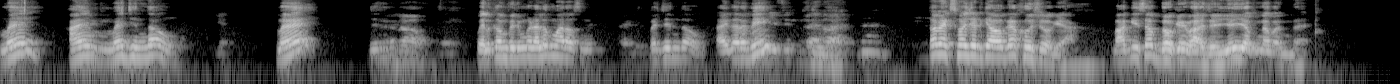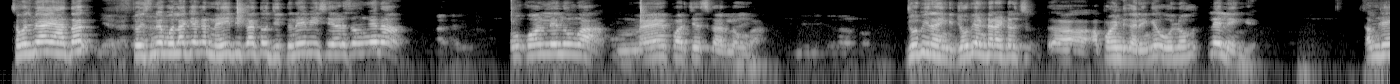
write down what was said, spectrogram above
मैं आई मैं ज़िंदा हूँ। मैं? ज़िंदा वेलकम फ़िल्म का डायलॉग मारा उसने। मैं ज़िंदा हूँ। टाइगर अभी? ज़िंदा है। तब एक्सवाइजेड क्या हो गया? खुश हो गया। बाकी सब धोखेबाज है यही अपना बंदा है। समझ में आया यहाँ तक? तो इसने बोला कि अगर नहीं बिका तो जितने भी शेयर्स होंगे ना वो कौन ले लूँगा? मैं परचेस कर लूँगा। जो भी रहेंगे, जो भी अंडर राइटर्स अपॉइंट करेंगे, वो लोग ले लेंगे। समझे?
